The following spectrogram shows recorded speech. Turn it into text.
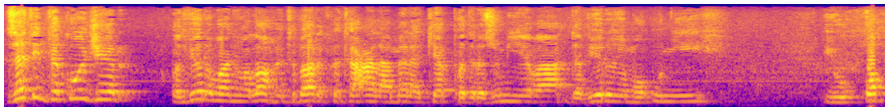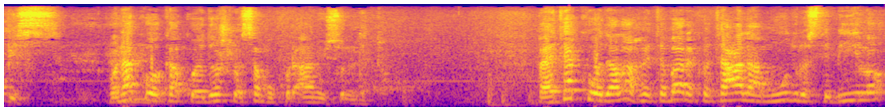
Zatim također od vjerovanju Allaha tabarak wa ta'ala meleke podrazumijeva da vjerujemo u njih i u opis, onako kako je došlo samo u Kur'anu i sunnetu. Pa je tako od Allaha tabarak wa ta'ala mudrosti bilo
